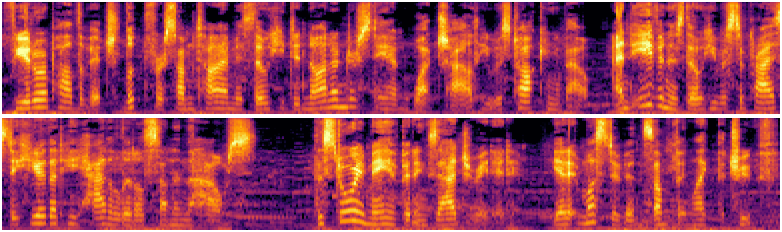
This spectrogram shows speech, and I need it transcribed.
Fyodor Pavlovitch looked for some time as though he did not understand what child he was talking about, and even as though he was surprised to hear that he had a little son in the house. The story may have been exaggerated, yet it must have been something like the truth.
